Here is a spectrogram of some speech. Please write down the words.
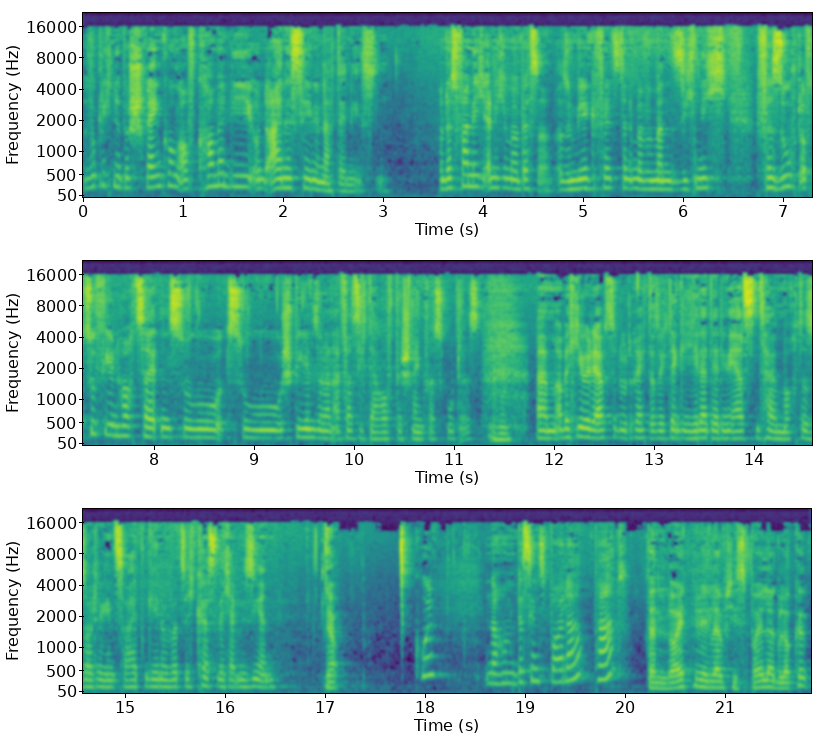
wirklich eine Beschränkung auf Comedy und eine Szene nach der nächsten. Und das fand ich eigentlich immer besser. Also mir gefällt es dann immer, wenn man sich nicht versucht, auf zu vielen Hochzeiten zu, zu spielen, sondern einfach sich darauf beschränkt, was gut ist. Ähm, aber ich gebe dir absolut recht. Also ich denke, jeder, der den ersten Teil mochte, sollte den zweiten gehen und wird sich köstlich amüsieren. Ja. Cool. Noch ein bisschen Spoiler-Part? Dann läuten wir, glaube ich, die Spoilerglocke.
